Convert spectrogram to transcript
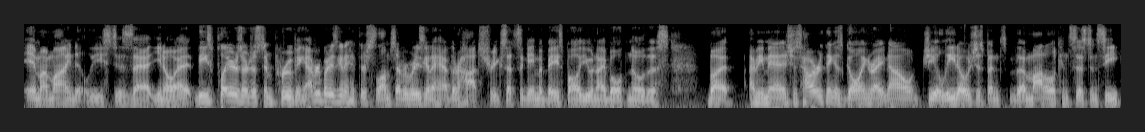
in my mind at least is that you know eh, these players are just improving. Everybody's going to hit their slumps. Everybody's going to have their hot streaks. That's the game of baseball. You and I both know this. But I mean, man, it's just how everything is going right now. Giolito has just been the model of consistency.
